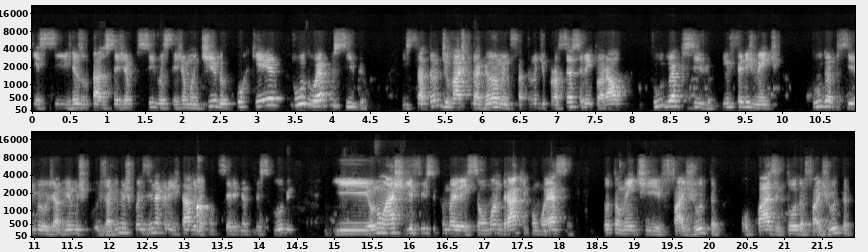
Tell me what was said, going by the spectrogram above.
que esse resultado seja possível, seja mantido, porque tudo é possível. E se tratando de Vasco da Gama, se tratando de processo eleitoral, tudo é possível, infelizmente. Tudo é possível, já vimos, já vimos coisas inacreditáveis acontecerem dentro desse clube, e eu não acho difícil que uma eleição mandrake como essa, totalmente fajuta, ou quase toda fajuta,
